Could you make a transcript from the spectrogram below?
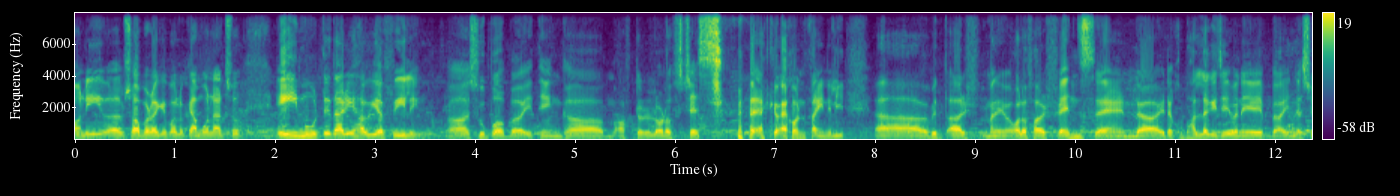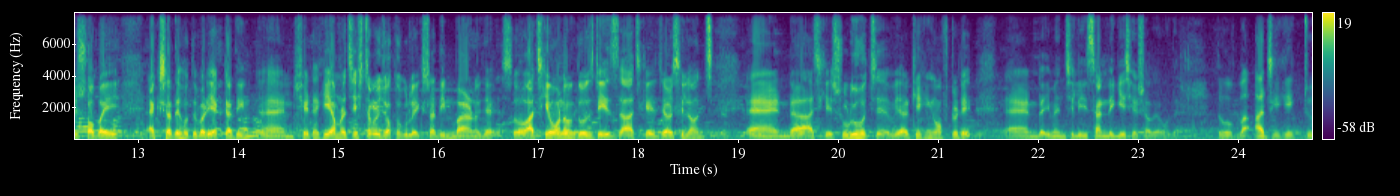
বনি সবার আগে বলো কেমন আছো? এই মুহূর্তে দাঁড়িয়ে how you are feeling super I think after lot of stress এখন ফাইনালি উইথ আর মানে all of our friends and এটা খুব ভালো লাগে যে মানে ইন্ডাস্ট্রির সবাই একসাথে হতে পারি একটা দিন। অ্যান্ড সেটাকে আমরা চেষ্টা করি যতগুলো এক্সট্রা দিন বাড়ানো যায়। সো আজকে ওয়ান অফ দোজ ডেজ আজকে জার্সি লঞ্চ অ্যান্ড আজকে শুরু হচ্ছে we are kicking off today and eventually Sunday গিয়ে শেষ হবে আমাদের। তো আজকে কি একটু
